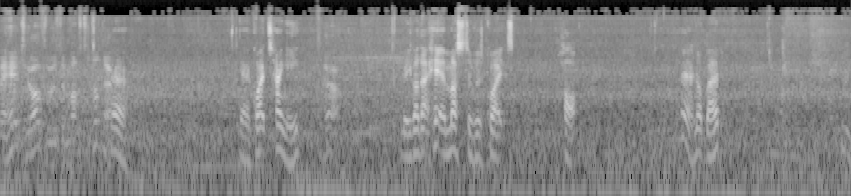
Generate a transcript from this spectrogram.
They hit you afterwards, the mustard? Yeah. Yeah, quite tangy. Yeah. But you got that hit of mustard was quite hot. Yeah, not bad. Hmm.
